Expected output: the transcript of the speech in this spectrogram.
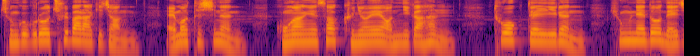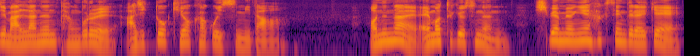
중국으로 출발하기 전 에머트 씨는 공항에서 그녀의 언니가 한 투옥될 일은 흉내도 내지 말라는 당부를 아직도 기억하고 있습니다. 어느 날 에머트 교수는 10여 명의 학생들에게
